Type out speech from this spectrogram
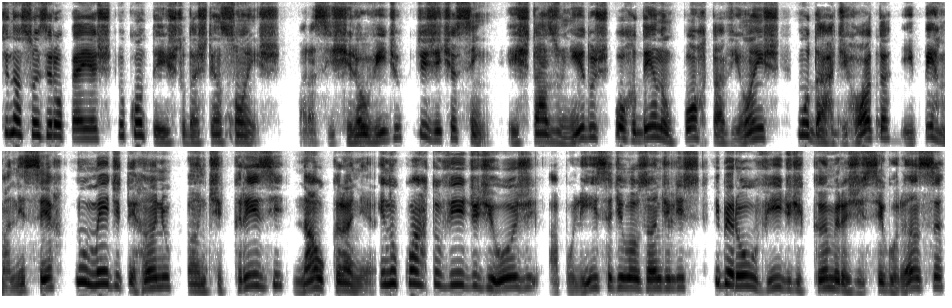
de nações europeias no contexto das tensões. Para assistir ao vídeo, digite assim: Estados Unidos ordenam porta-aviões mudar de rota e permanecer no Mediterrâneo ante crise na Ucrânia. E no quarto vídeo de hoje, a polícia de Los Angeles liberou o vídeo de câmeras de segurança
